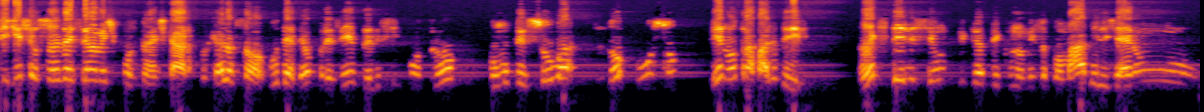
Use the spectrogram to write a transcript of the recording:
seguir seus sonhos é extremamente importante, cara. Porque olha só, o Dedéu, por exemplo, ele se encontrou como pessoa no curso e no trabalho dele. Antes dele ser um biblioteconomista formado, ele já era um.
